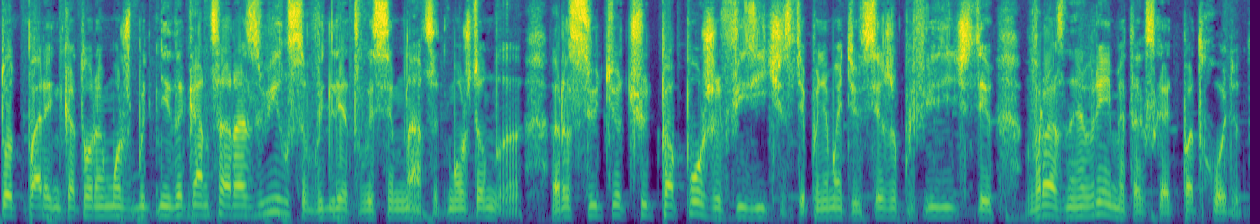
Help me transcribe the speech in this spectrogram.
тот парень, который, может быть, не до конца развился в лет 18, может, он расцветет чуть попозже физически. Понимаете, все же по физически в разное время, так сказать, подходят.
